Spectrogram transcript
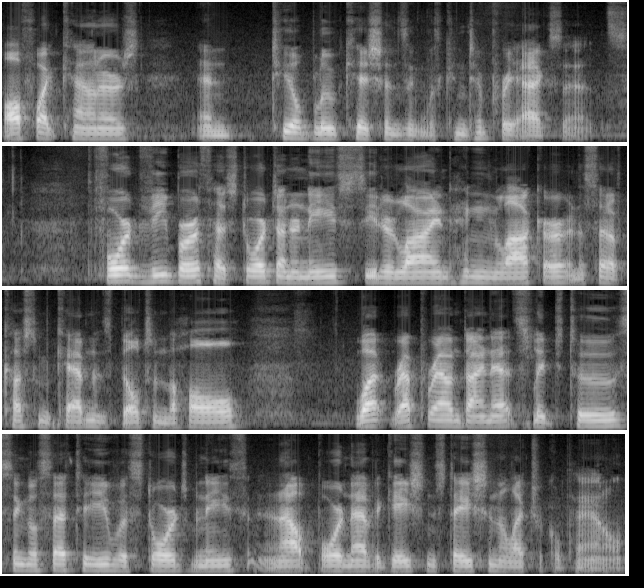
off-white counters, and teal blue cushions with contemporary accents. The Ford V-berth has storage underneath, cedar-lined hanging locker, and a set of custom cabinets built in the hull. What wraparound dinette sleeps two, single settee with storage beneath, an outboard navigation station, electrical panel.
